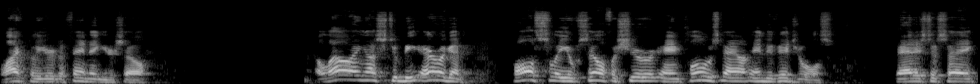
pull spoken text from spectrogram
Likely you're defending yourself. Allowing us to be arrogant, falsely self assured, and closed down individuals. That is to say,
